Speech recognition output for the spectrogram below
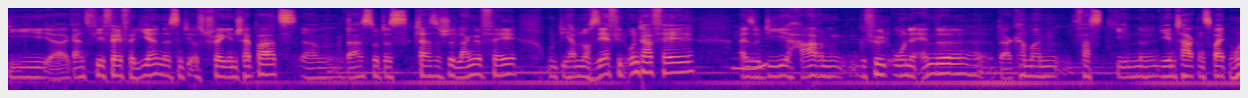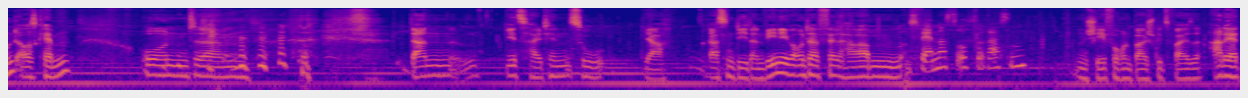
die äh, ganz viel Fell verlieren. Das sind die Australian Shepherds. Ähm, da ist so das klassische lange Fell und die haben noch sehr viel Unterfell. Also die Haaren gefüllt ohne Ende. Da kann man fast jeden, jeden Tag einen zweiten Hund auskämmen. Und ähm, dann geht's halt hin zu ja, Rassen, die dann weniger Unterfell haben. Was wären das so für Rassen? Ein Schäferhund beispielsweise. Ah, der hat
